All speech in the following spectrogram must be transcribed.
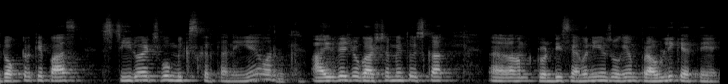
डॉक्टर के पास स्टीरोइड्स वो मिक्स करता नहीं है और okay. आयुर्वेद योगाश्रम में तो इसका आ, हम 27 ईयर्स हो गए हम प्राउडली कहते हैं।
